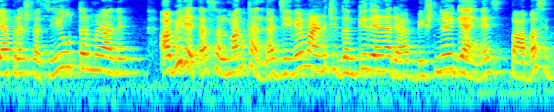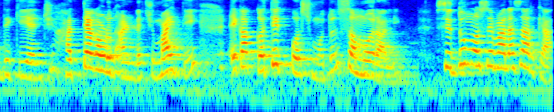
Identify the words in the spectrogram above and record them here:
या प्रश्नाचेही उत्तर मिळाले. अभिनेता सलमान खानला जीवे मारण्याची धमकी देणाऱ्या बिष्णोई गँगनेच बाबा सिद्दीकी यांची हत्या घडून आणल्याची माहिती एका कथित पोस्टमधून समोर आली. सिद्धू मोसेवाला सारख्या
